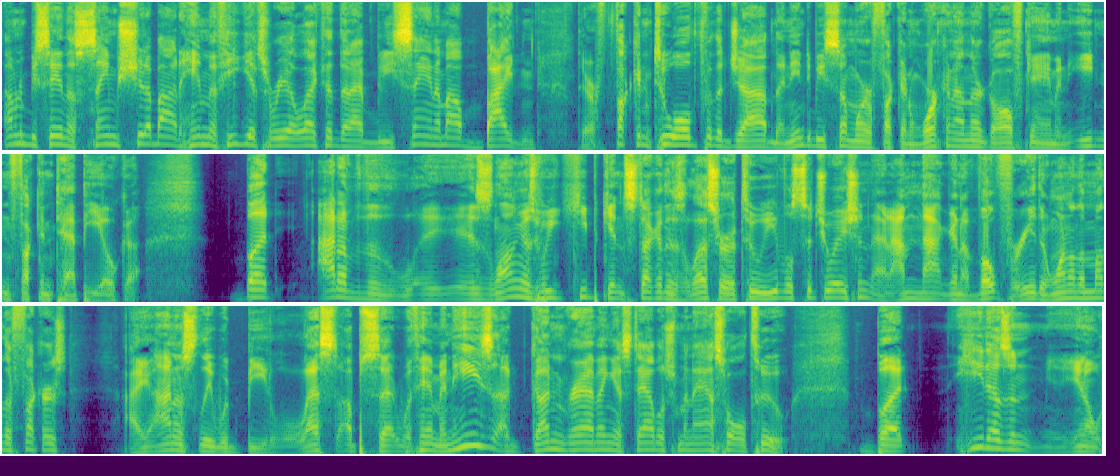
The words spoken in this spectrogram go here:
I'm gonna be saying the same shit about him if he gets reelected that I'd be saying about Biden. They're fucking too old for the job. They need to be somewhere fucking working on their golf game and eating fucking tapioca. But out of the as long as we keep getting stuck in this lesser of two evil situation, and I'm not going to vote for either one of the motherfuckers. I honestly would be less upset with him, and he's a gun grabbing establishment asshole too. But he doesn't, you know,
